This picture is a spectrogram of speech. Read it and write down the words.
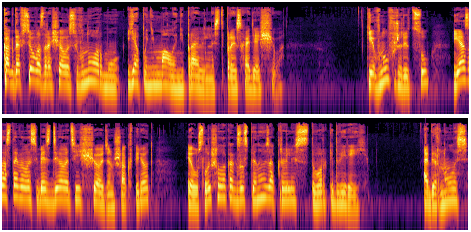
когда все возвращалось в норму, я понимала неправильность происходящего. Кивнув жрецу, я заставила себя сделать еще один шаг вперед и услышала, как за спиной закрылись створки дверей. Обернулась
